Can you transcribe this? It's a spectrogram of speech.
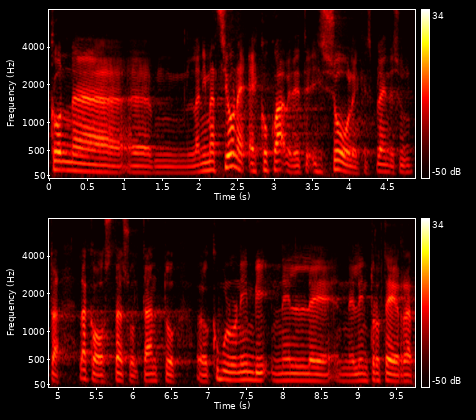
con eh, ehm, l'animazione, ecco qua, vedete il sole che splende su tutta la costa, soltanto eh, cumulonimbi nell'entroterra.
